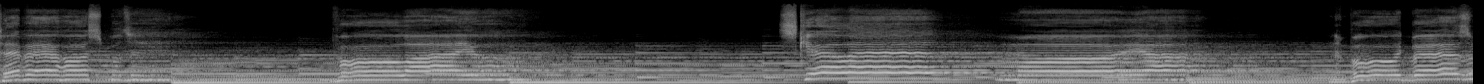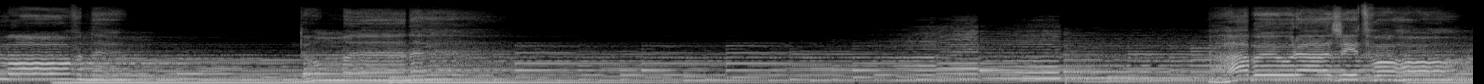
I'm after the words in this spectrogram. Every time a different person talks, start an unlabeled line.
Тебе, Господи, волаю, скеле моя, не будь безмовним до мене. Аби у разі твого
